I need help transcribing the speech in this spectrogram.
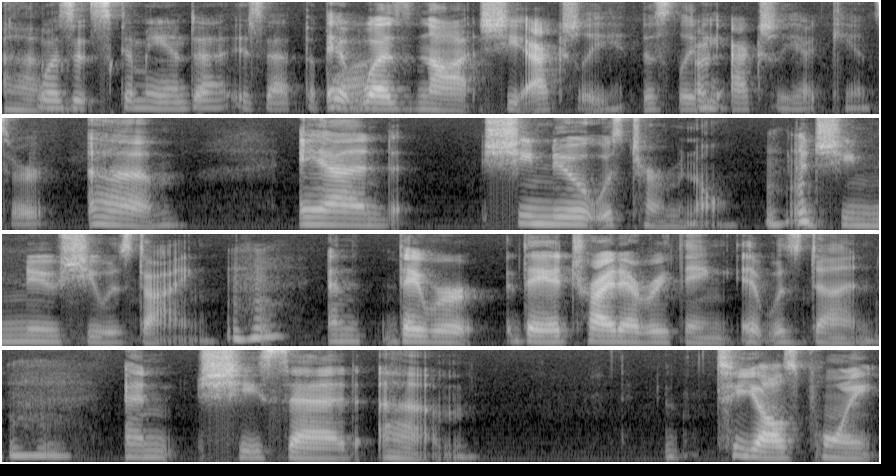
um, was it Scamanda? Is that the? It was not. She actually, this lady actually had cancer. Um, and she knew it was terminal mm-hmm. and she knew she was dying. Mm-hmm. And they were, they had tried everything, it was done. Mm-hmm. And she said, um, to y'all's point,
